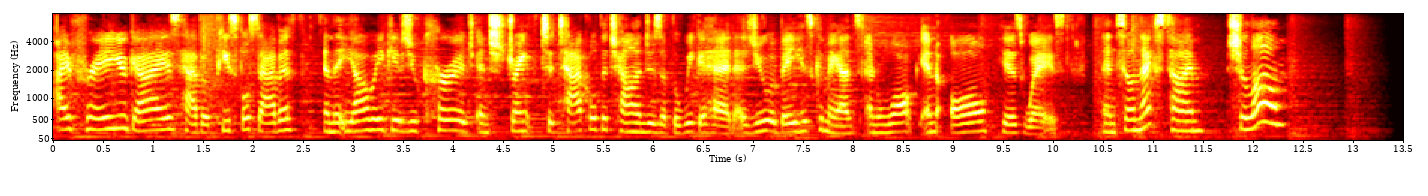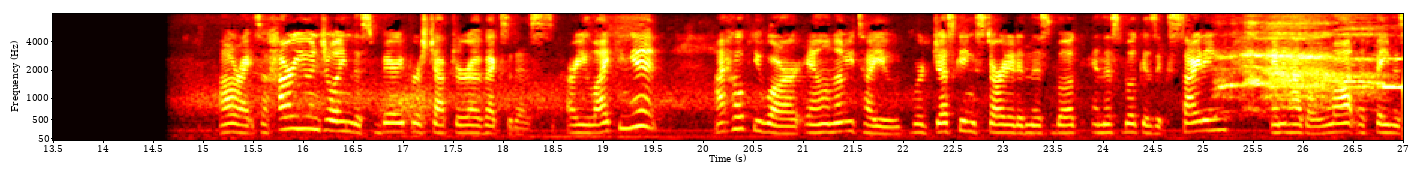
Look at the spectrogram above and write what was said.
I pray you guys have a peaceful Sabbath and that Yahweh gives you courage and strength to tackle the challenges of the week ahead as you obey His commands and walk in all His ways. Until next time, Shalom! All right, so how are you enjoying this very first chapter of Exodus? Are you liking it? I hope you are. And let me tell you, we're just getting started in this book, and this book is exciting and it has a lot of famous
